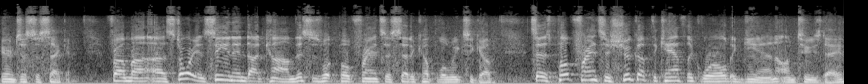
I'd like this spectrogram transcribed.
here in just a second. From a, a story in CNN.com, this is what Pope Francis said a couple of weeks ago. It says, Pope Francis shook up the Catholic world again on Tuesday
